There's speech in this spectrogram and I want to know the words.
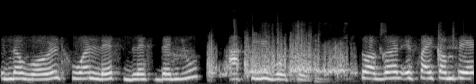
in the world who are less blessed than you actually go through. So अगर if I compare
